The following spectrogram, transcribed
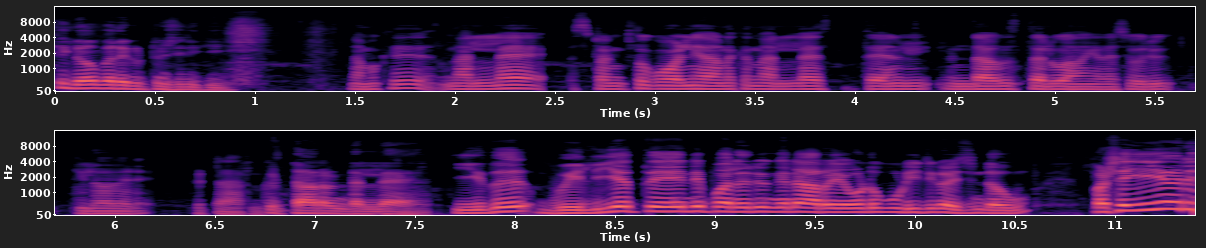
കിലോ വരെ കിട്ടും ശരിക്കും? നമുക്ക് നല്ല സ്ട്രെങ്ത് കോളനി കണക്ക് നല്ല ഉണ്ടാകുന്ന സ്ഥലമാണ് ഏകദേശം ഒരു കിലോ വരെ. കിട്ടാറുണ്ട്. കിട്ടാറുണ്ടല്ലേ? ഇത് വലിയ തേന് പലരും ഇങ്ങനെ അറിയോട് കൂടിയിട്ട് കഴിച്ചിട്ടുണ്ടാവും. പക്ഷെ ഈ ഒരു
